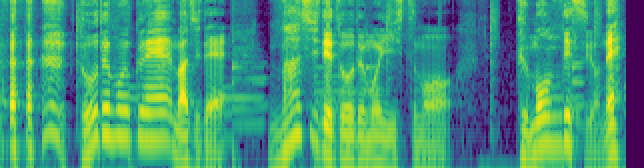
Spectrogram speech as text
どうでもよくね？マジで。マジでどうでもいい質問。愚問ですよね。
